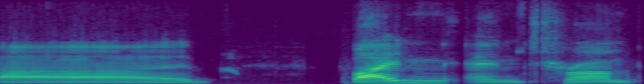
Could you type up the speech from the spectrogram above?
uh, Biden and Trump,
